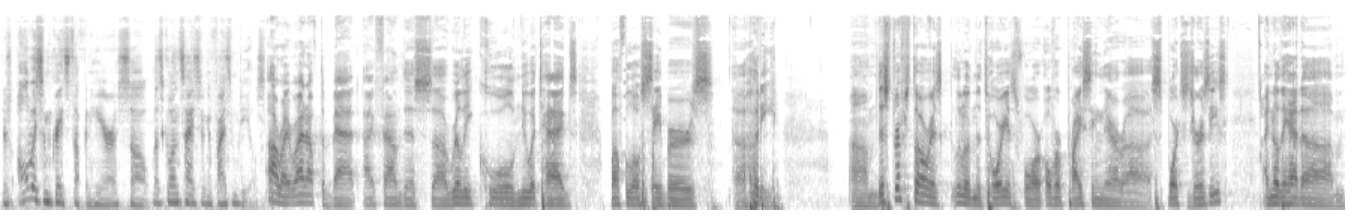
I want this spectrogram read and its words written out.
there's always some great stuff in here. So let's go inside so we can find some deals. All right, right off the bat, I found this uh, really cool New Tags Buffalo Sabres uh, hoodie. Um, this thrift store is a little notorious for overpricing their uh, sports jerseys. I know they had um,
